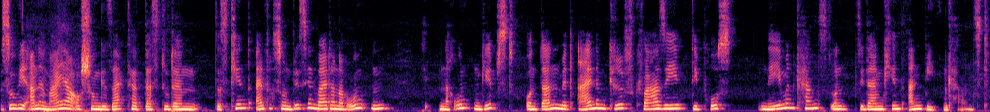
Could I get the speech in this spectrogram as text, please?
So wie Anne Meyer auch schon gesagt hat, dass du dann das Kind einfach so ein bisschen weiter nach unten nach unten gibst und dann mit einem Griff quasi die Brust nehmen kannst und sie deinem Kind anbieten kannst.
